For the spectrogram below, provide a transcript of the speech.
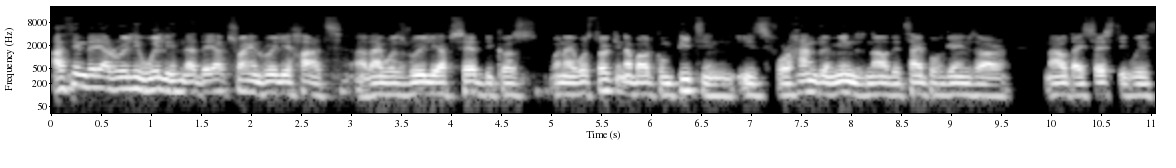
I think they are really willing, that they are trying really hard. And I was really upset because when I was talking about competing is for 100 minutes now, the type of games are now digest it with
